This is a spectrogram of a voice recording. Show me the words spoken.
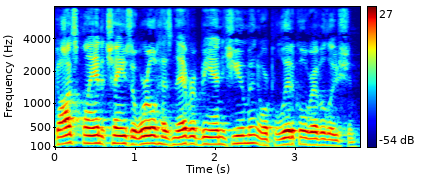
God's plan to change the world has never been human or political revolution.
